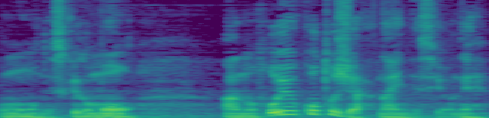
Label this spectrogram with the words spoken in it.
思うんですけども、あの、そういうことじゃないんですよね。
